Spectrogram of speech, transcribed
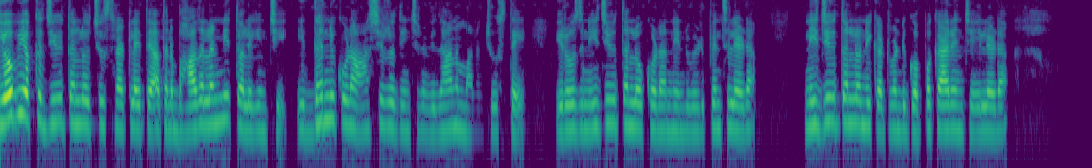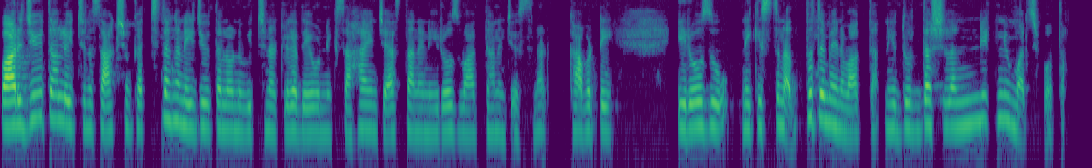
యోబు యొక్క జీవితంలో చూసినట్లయితే అతని బాధలన్నీ తొలగించి ఇద్దరిని కూడా ఆశీర్వదించిన విధానం మనం చూస్తే ఈరోజు నీ జీవితంలో కూడా నిన్ను విడిపించలేడా? నీ జీవితంలో నీకు అటువంటి గొప్ప కార్యం చేయలేడా? వారి జీవితాల్లో ఇచ్చిన సాక్ష్యం ఖచ్చితంగా నీ జీవితంలో నువ్వు ఇచ్చినట్లుగా దేవుడు నీకు సహాయం చేస్తానని ఈరోజు వాగ్దానం చేస్తున్నాడు. కాబట్టి ఈరోజు నీకు ఇస్తున్న అద్భుతమైన వాగ్దానం నీ దుర్దశలన్నింటినీ మర్చిపోతావు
